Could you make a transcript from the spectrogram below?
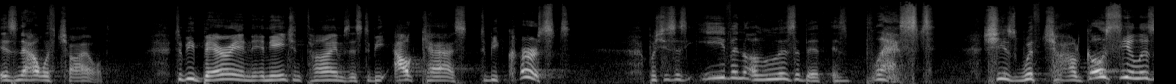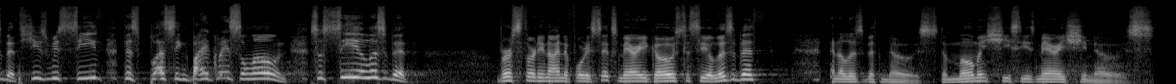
is now with child. To be barren in the ancient times is to be outcast, to be cursed. But she says, even Elizabeth is blessed. She is with child. Go see Elizabeth. She's received this blessing by grace alone. So see Elizabeth. Verse 39 to 46 Mary goes to see Elizabeth, and Elizabeth knows. The moment she sees Mary, she knows.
